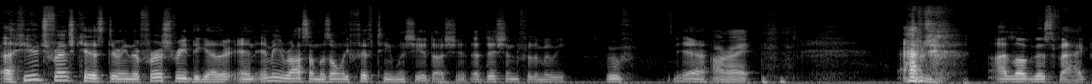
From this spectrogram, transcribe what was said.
A huge French kiss during their first read together, and Emmy Rossum was only 15 when she audition- auditioned for the movie. Oof. Yeah. All right. After I love this fact.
